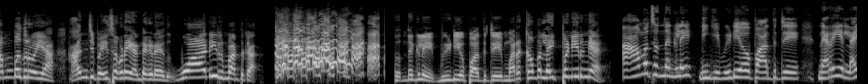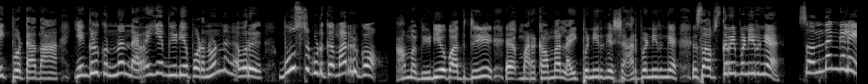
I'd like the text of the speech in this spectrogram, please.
ஐம்பது ரூபாயா? அஞ்சு பைசா கூட என்கிட்ட கிடையாது. ஓடி இருமாத்துக்கா சொந்தங்களே வீடியோ பார்த்துட்டு மறக்காம லைக் பண்ணிருங்க. சொந்தங்களே நீங்க வீடியோ பார்த்துட்டு நிறைய லைக் போட்டாதான் எங்களுக்கு இன்னும் நிறைய வீடியோ போடணும்னு ஒரு பூஸ்ட் கொடுக்க மாதிரி இருக்கும். ஆமா வீடியோ பார்த்துட்டு மறக்காம லைக் பண்ணிருங்க ஷேர் பண்ணிருங்க சப்ஸ்கிரைப் பண்ணிருங்க. சொந்தங்களே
